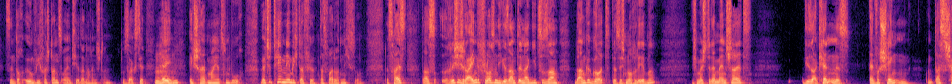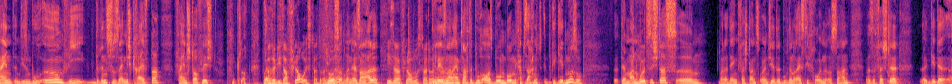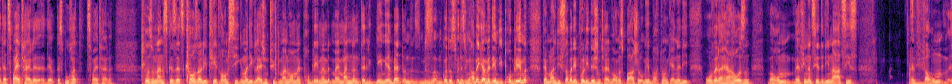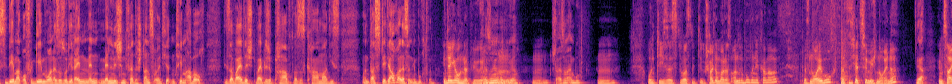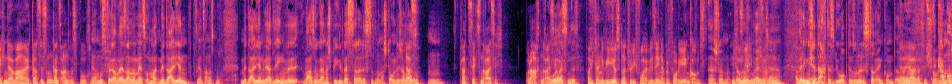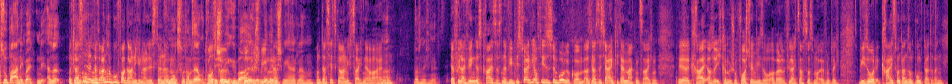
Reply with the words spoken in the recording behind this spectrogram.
sind doch irgendwie verstandsorientiert danach entstanden. Du sagst dir, mhm. hey, ich schreibe mal jetzt ein Buch. Welche Themen nehme ich dafür? Das war dort nicht so. Das heißt, da ist richtig reingeflossen, die gesamte Energie zu sagen, danke Gott, dass ich noch lebe. Ich möchte der Menschheit diese Erkenntnis einfach schenken. Und das scheint in diesem Buch irgendwie drin zu sein. Nicht greifbar, feinstofflich. Glaub, also dieser Flow ist da drin. Flow ist da drin, ja, sagen alle. Dieser Flow muss da drin. Die lesen sein. an einem Tag das Buch aus, bum, bum. Ich habe Sachen, die geht nur so. Der Mann holt sich das, ähm, weil er denkt, verstandsorientiertes Buch, dann reißt die Frau ihm das aus der Hand, weil sie feststellt, da geht der, hat er zwei Teile. Der, das Buch hat zwei Teile. Resonanzgesetz, Kausalität, warum ziehe ich immer die gleichen Typen an, warum habe ich Probleme mit meinem Mann, dann, der liegt neben mir im Bett und um Gottes Willen, deswegen habe ich ja mit dem die Probleme. Der Mann liest aber den politischen Teil, warum ist Barschel umgebracht worden, Kennedy, Rohwedder, Herrhausen, warum, wer finanzierte die Nazis, warum ist die D-Mark aufgegeben worden, also so die rein männlichen, verstandsorientierten Themen, aber auch dieser weibliche, weibliche Part, was ist Karma, dies und das steht ja auch alles in dem Buch drin. In der Jahrhundertlüge. Also in der Jahrhundertlüge, mhm. ja. Steht alles in einem Buch. Mhm. Und dieses, du hast, schalt doch mal das andere Buch in die Kamera. Das neue Buch, das ist jetzt ziemlich neu, ne? Ja. Im Zeichen der Wahrheit. Das ist ein ganz anderes Buch. Ja, muss fairerweise sagen, wenn man jetzt auf Medaillen, das ist ein ganz anderes Buch, Medaillen Wert legen will, war sogar in der Spiegel-Bestsellerliste drin, erstaunlicherweise. Mhm. Platz 36. Oder 38. Woher weißt du das? Weil ich deine Videos natürlich vorher gesehen habe, bevor du hier hinkommst. Ja, stimmt. Informiere 38, ja, ja. Aber hätte ich nicht gedacht, dass es überhaupt in so eine Liste reinkommt. Also, ja, ja, das ist schon. Kam auch super an. Ich, also, Und das, das andere Buch war gar nicht in der Liste, ne? Wohnungswut haben sie ja totgeschwiegen, überall. Totgeschwiegen, ne? ja, klar. Hm. Und das jetzt gar nicht Zeichen der Wahrheit, ne? Das nicht, ne? Ja, vielleicht wegen des Kreises. Ne? Wie bist du eigentlich auf dieses Symbol gekommen? Also das ist ja eigentlich dein Markenzeichen. Äh, Kreis, also ich kann mir schon vorstellen, wieso, aber vielleicht sagst du es mal öffentlich. Wieso Kreis und dann so ein Punkt da drin?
